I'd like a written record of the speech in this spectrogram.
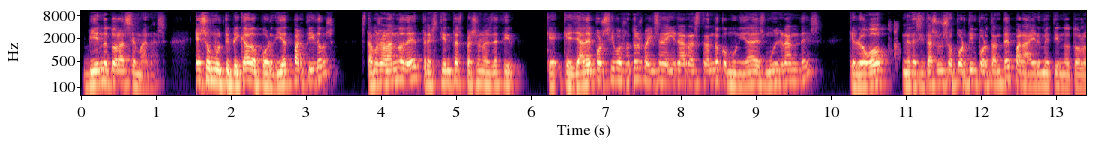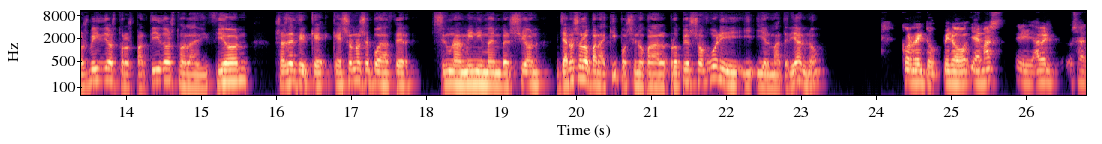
viendo todas las semanas. Eso multiplicado por 10 partidos, estamos hablando de 300 personas, es decir, que, que ya de por sí vosotros vais a ir arrastrando comunidades muy grandes que luego necesitas un soporte importante para ir metiendo todos los vídeos, todos los partidos, toda la edición. O sea, es decir, que, que eso no se puede hacer sin una mínima inversión, ya no solo para equipos, sino para el propio software y, y- y el material, ¿no? Correcto, pero y además, eh, a ver, o sea,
